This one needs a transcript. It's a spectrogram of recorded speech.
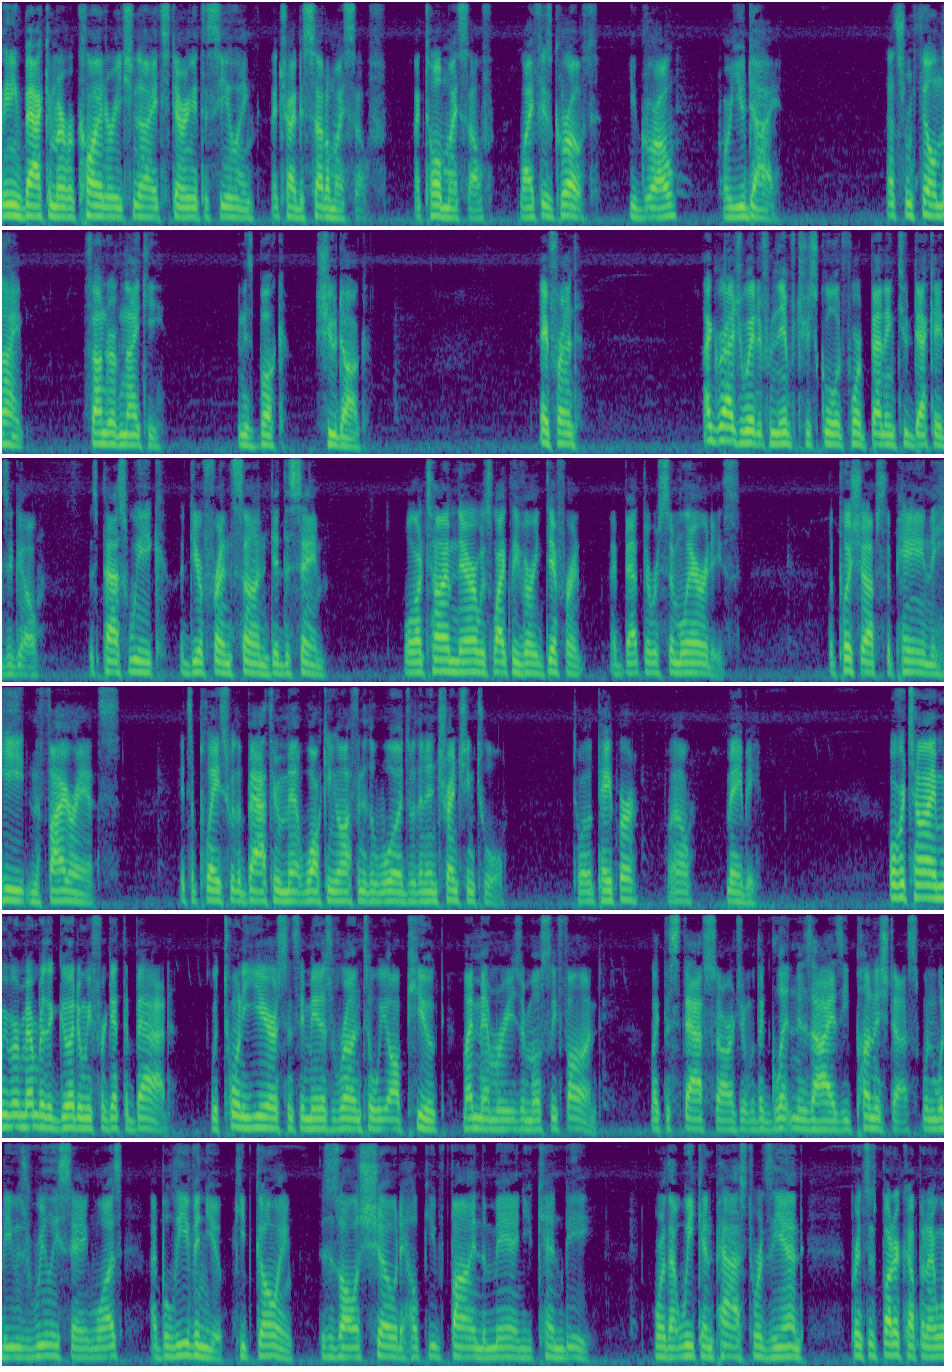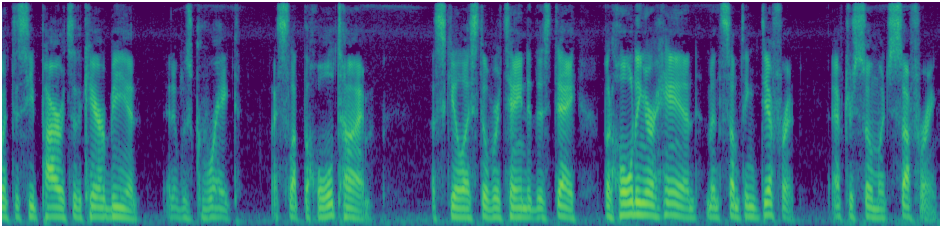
Leaning back in my recliner each night, staring at the ceiling, I tried to settle myself. I told myself, life is growth. You grow or you die. That's from Phil Knight, founder of Nike, in his book, Shoe Dog. Hey, friend. I graduated from the infantry school at Fort Benning two decades ago. This past week, a dear friend's son did the same. While our time there was likely very different, I bet there were similarities. The push ups, the pain, the heat, and the fire ants. It's a place where the bathroom meant walking off into the woods with an entrenching tool. Toilet paper? Well, maybe. Over time, we remember the good and we forget the bad. With 20 years since they made us run till we all puked, my memories are mostly fond. Like the staff sergeant with a glint in his eye as he punished us, when what he was really saying was, I believe in you, keep going. This is all a show to help you find the man you can be. Or that weekend pass towards the end, Princess Buttercup and I went to see Pirates of the Caribbean, and it was great. I slept the whole time, a skill I still retain to this day, but holding her hand meant something different after so much suffering.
